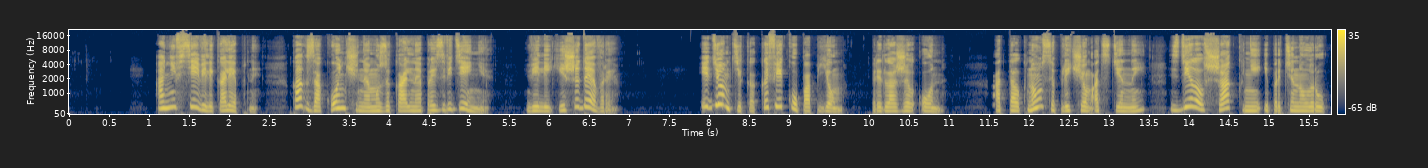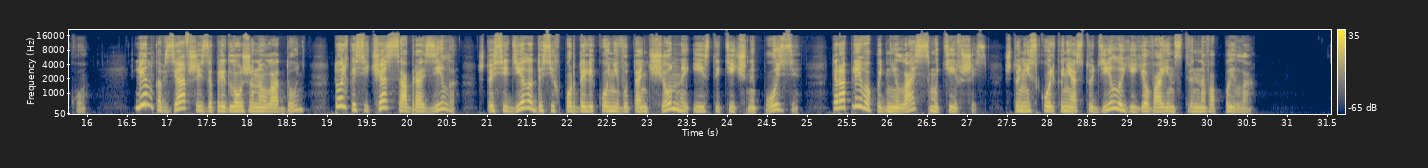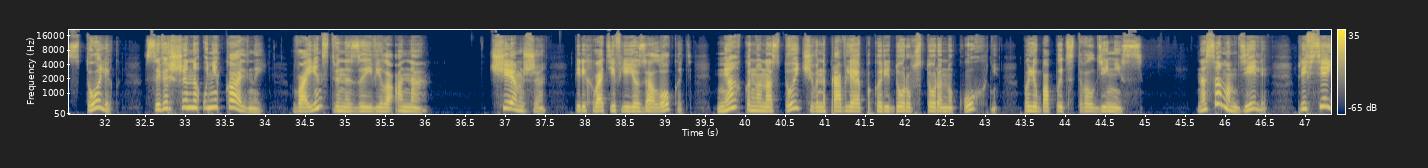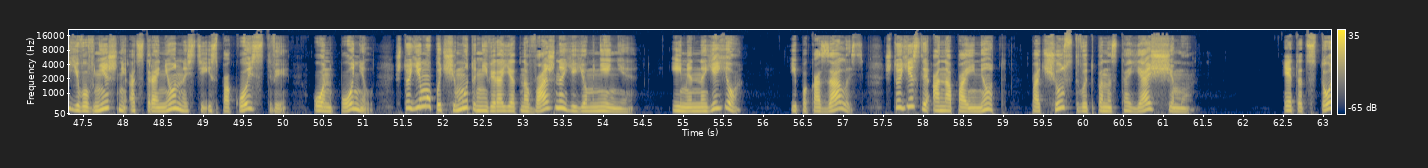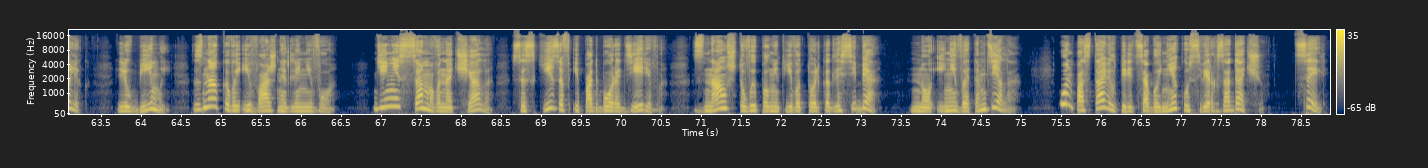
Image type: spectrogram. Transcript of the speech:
Они все великолепны, как законченное музыкальное произведение, великие шедевры. «Идемте-ка кофейку попьем», — предложил он. Оттолкнулся плечом от стены, сделал шаг к ней и протянул руку. Ленка, взявшись за предложенную ладонь, только сейчас сообразила, что сидела до сих пор далеко не в утонченной и эстетичной позе, торопливо поднялась, смутившись, что нисколько не остудила ее воинственного пыла. «Столик совершенно уникальный», — воинственно заявила она. «Чем же?» — перехватив ее за локоть, мягко, но настойчиво направляя по коридору в сторону кухни, полюбопытствовал Денис. На самом деле, при всей его внешней отстраненности и спокойствии, он понял, что ему почему-то невероятно важно ее мнение. Именно ее. И показалось, что если она поймет, почувствует по-настоящему. Этот столик – любимый, знаковый и важный для него. Денис с самого начала, с эскизов и подбора дерева, знал, что выполнит его только для себя, но и не в этом дело. Он поставил перед собой некую сверхзадачу, цель.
